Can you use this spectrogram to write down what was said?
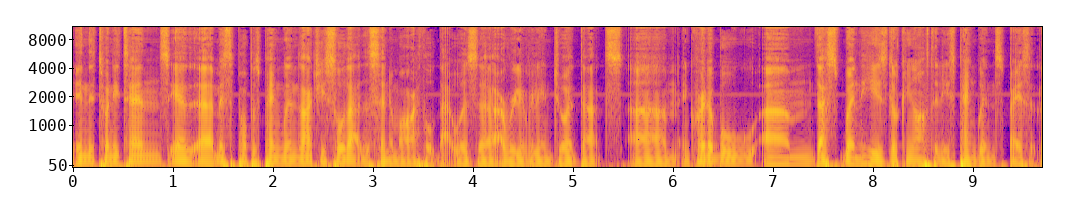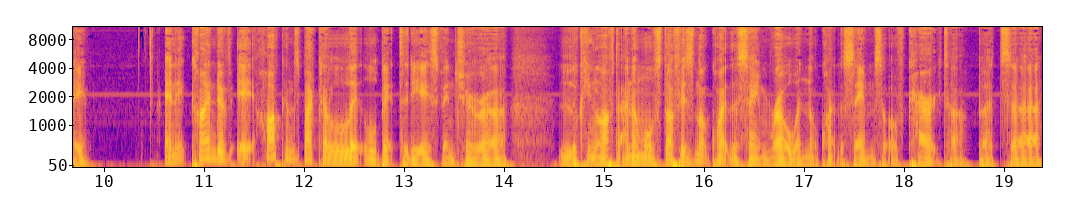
in the 2010s, yeah, uh, Mr. Popper's Penguins. I actually saw that at the cinema. I thought that was, uh, I really, really enjoyed that. Um, incredible. Um, that's when he's looking after these penguins, basically. And it kind of, it harkens back a little bit to the Ace Ventura looking after animal stuff. It's not quite the same role and not quite the same sort of character, but uh,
